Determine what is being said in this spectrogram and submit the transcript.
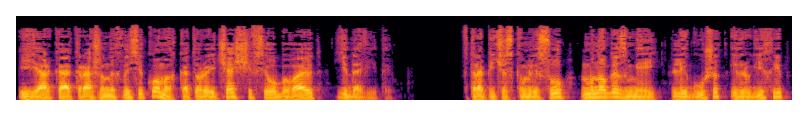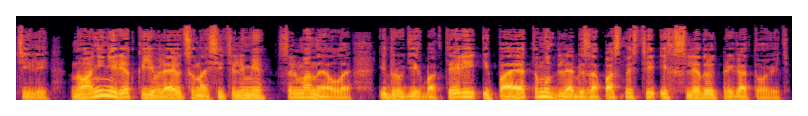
и ярко окрашенных насекомых, которые чаще всего бывают ядовиты. В тропическом лесу много змей, лягушек и других рептилий, но они нередко являются носителями сальмонеллы и других бактерий, и поэтому для безопасности их следует приготовить.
